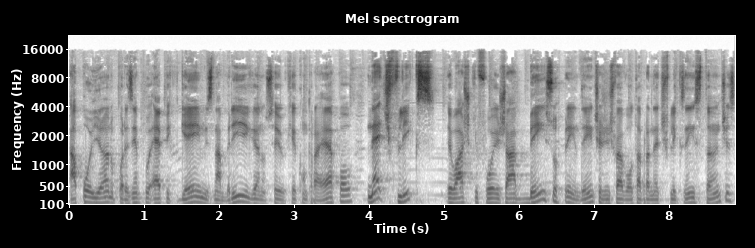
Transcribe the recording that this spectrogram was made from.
apoiando, por exemplo, Epic Games na briga, não sei o que, contra a Apple. Netflix, eu acho que foi já bem surpreendente. A gente vai voltar pra Netflix em instantes.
